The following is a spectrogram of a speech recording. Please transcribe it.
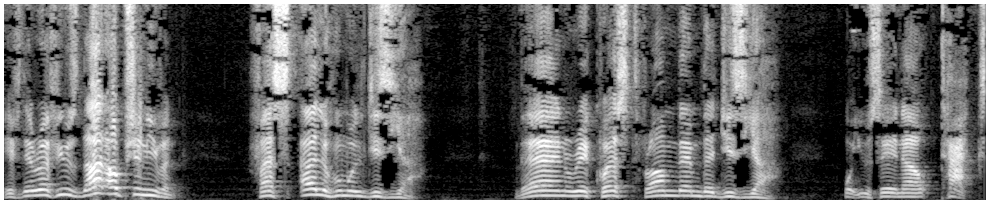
if they refuse that option even, فَاسْأَلْهُمُ الْجِزْيَةِ Then request from them the jizya. What you say now, tax.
